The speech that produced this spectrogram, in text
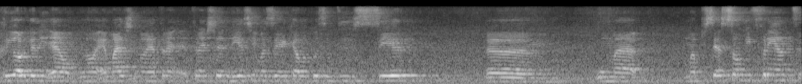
reorganização, é, não é mais, não é transcendência, mas é aquela coisa de ser uh, uma, uma percepção diferente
